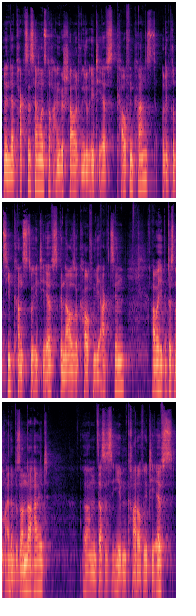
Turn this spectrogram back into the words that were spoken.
Und in der Praxis haben wir uns noch angeschaut, wie du ETFs kaufen kannst. Und im Prinzip kannst du ETFs genauso kaufen wie Aktien, aber hier gibt es noch eine Besonderheit, dass es eben gerade auf ETFs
